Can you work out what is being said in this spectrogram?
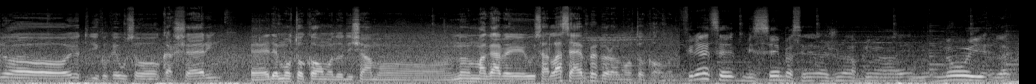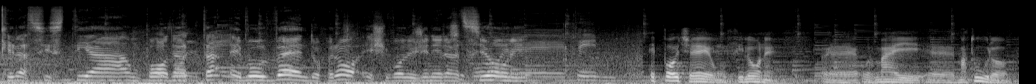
Io, io, ti dico che uso car sharing ed è molto comodo, diciamo, non magari usarla sempre, però è molto comodo. Firenze mi sembra, se ne ragionava prima noi, che la si stia un po' adatta, evolvendo, però e ci vuole generazioni. Ci vuole e poi c'è un filone eh, ormai eh, maturo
